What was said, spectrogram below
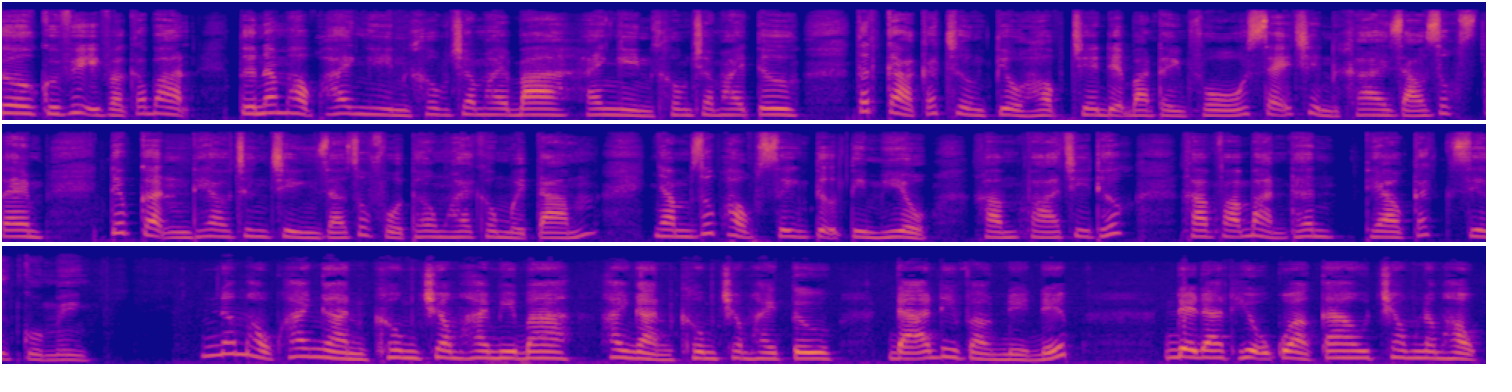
Thưa quý vị và các bạn, từ năm học 2023-2024, tất cả các trường tiểu học trên địa bàn thành phố sẽ triển khai giáo dục STEM tiếp cận theo chương trình giáo dục phổ thông 2018 nhằm giúp học sinh tự tìm hiểu, khám phá tri thức, khám phá bản thân theo cách riêng của mình. Năm học 2023-2024 đã đi vào nề nếp. Để đạt hiệu quả cao trong năm học,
